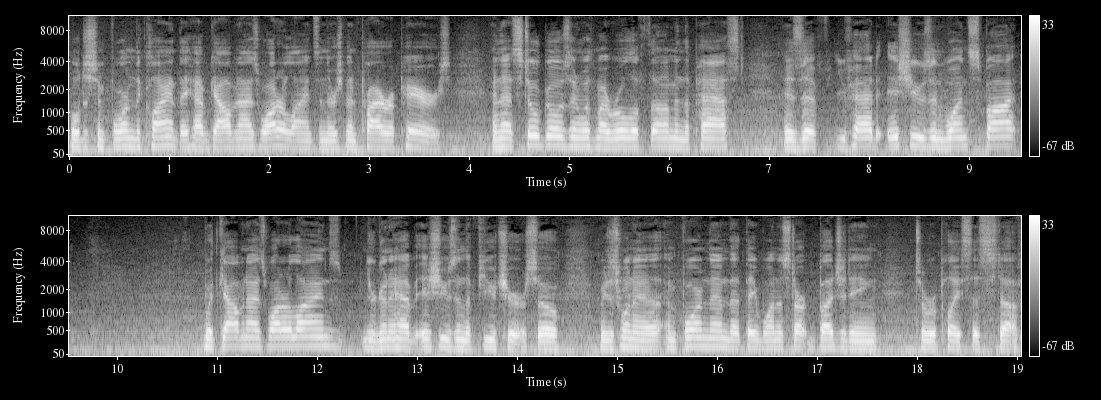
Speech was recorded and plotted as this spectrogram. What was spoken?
we'll just inform the client they have galvanized water lines and there's been prior repairs. And that still goes in with my rule of thumb in the past is if you've had issues in one spot with galvanized water lines, you're gonna have issues in the future. So we just wanna inform them that they wanna start budgeting to replace this stuff.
